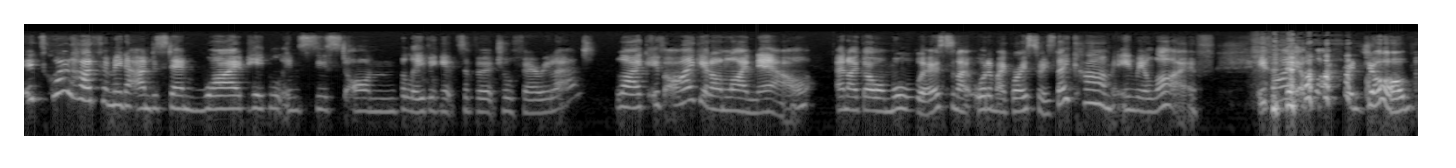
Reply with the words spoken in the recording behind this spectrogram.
it's quite hard for me to understand why people insist on believing it's a virtual fairyland. Like, if I get online now and I go on Woolworths and I order my groceries, they come in real life. If I apply for a job,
